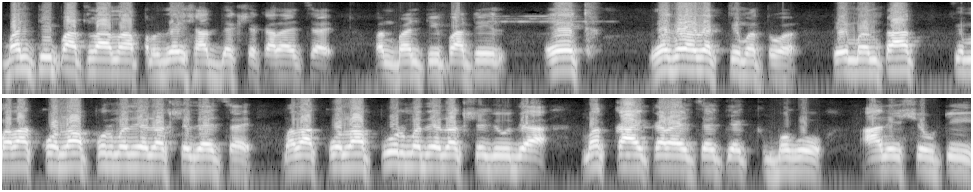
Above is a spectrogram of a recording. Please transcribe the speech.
बंटी पाटलांना प्रदेश अध्यक्ष करायचं आहे पण बंटी पाटील एक वेगळं व्यक्तिमत्व. ते म्हणतात की मला कोल्हापूरमध्ये लक्ष द्यायचं आहे मला कोल्हापूरमध्ये लक्ष देऊ द्या. मग काय करायचं ते बघू. आणि शेवटी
